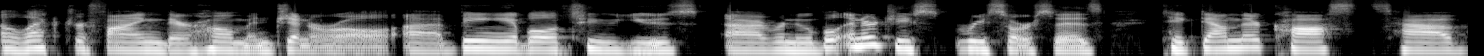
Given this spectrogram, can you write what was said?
electrifying their home in general, uh, being able to use uh, renewable energy resources, take down their costs, have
